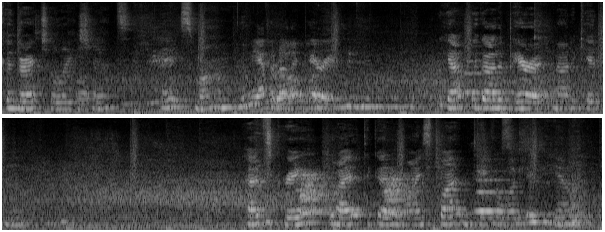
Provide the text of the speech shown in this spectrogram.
congratulations. Thanks, Mom. We have another parrot. Yep, we got a parrot, not a kitten. That's great. I have to go to my spot and take a look at him?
